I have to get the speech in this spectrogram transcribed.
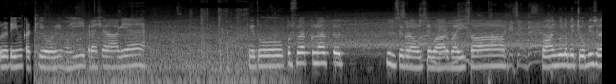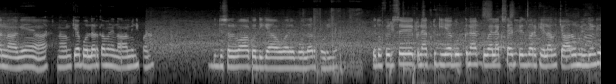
पूरी टीम इकट्ठी हो रही है भाई प्रेशर आ गया है। ये तो परफेक्ट कनेक्ट फिर से ग्राउंड से बाहर भाई साहब। पाँच बोलो पे चौबीस रन आ गए हैं यार। नाम क्या बॉलर का? मैंने नाम ही नहीं पढ़ा। दिसलवा को दिया ओवर है बॉलर थोड़ी है। ये तो फिर से कनेक्ट किया गुड कनेक्ट हुआ लेग साइड पे इस बार खेला तो चार रन मिल जाएँगे।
